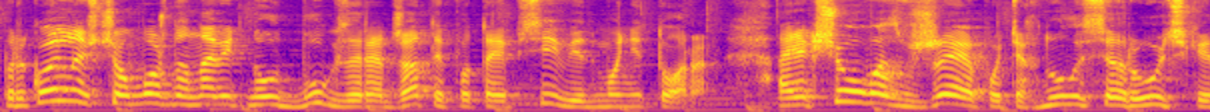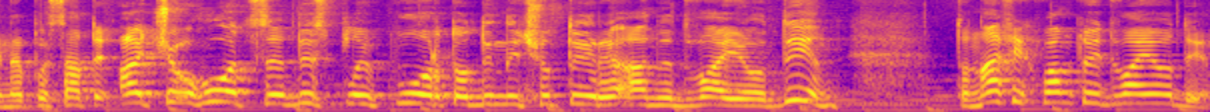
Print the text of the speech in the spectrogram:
Прикольно, що можна навіть ноутбук заряджати по Type-C від монітора. А якщо у вас вже потягнулися ручки написати, а чого це DisplayPort 1.4, а не 2.1, то нафіг вам той 2.1.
